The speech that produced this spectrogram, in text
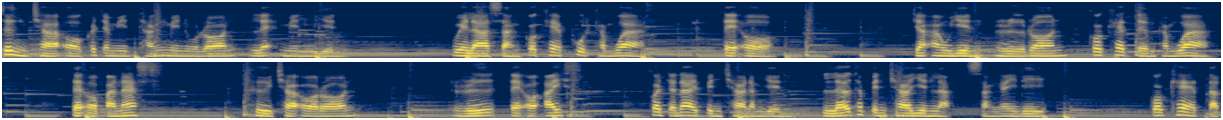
ซึ่งชาออก็จะมีทั้งเมนูร้อนและเมนูเย็น เวลาสั่งก็แค่พูดคำว่า แต่ออจะเอาเย็นหรือร้อนก็แค่เติมคำว่า แต่ออปานัส คือชาออร้อน หรือแต่ออไอซ์ก็จะได้เป็นชาดำเย็น แล้วถ้าเป็นชาเย็นละ่ะ สั่งไงดี ก็แค่ตัด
